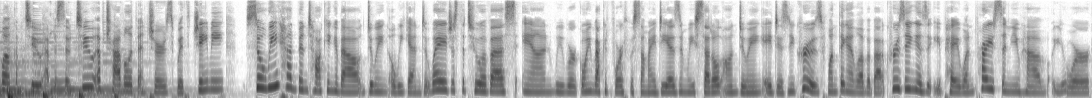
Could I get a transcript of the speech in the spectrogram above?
Welcome to episode two of Travel Adventures with Jaime. So, we had been talking about doing a weekend away, just the two of us, and we were going back and forth with some ideas, and we settled on doing a Disney cruise. One thing I love about cruising is that you pay one price and you have your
